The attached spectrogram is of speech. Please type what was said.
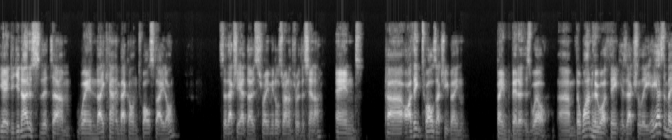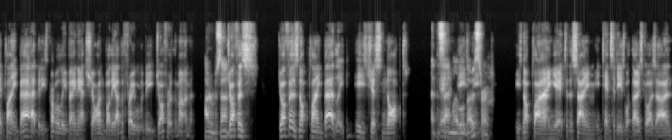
yeah. Did you notice that um, when they came back on, twelve stayed on, so they actually had those three middles running through the center, and uh, I think 12's actually been been better as well. Um, the one who I think has actually he hasn't been playing bad, but he's probably been outshined by the other three would be Joffa at the moment. Hundred percent. Joffa's Joffa's not playing badly. He's just not at the yeah, same level those three. He's not playing, yeah, to the same intensity as what those guys are. And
